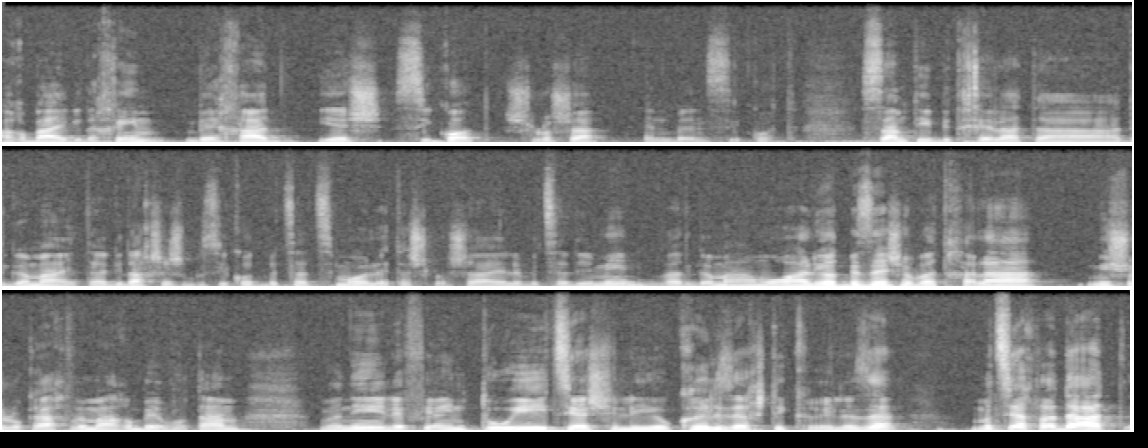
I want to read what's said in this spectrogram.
ארבעה אקדחים, באחד יש סיכות, שלושה אין בהן סיכות. שמתי בתחילת ההדגמה את האקדח שיש בו סיכות בצד שמאל, את השלושה האלה בצד ימין, וההדגמה אמורה להיות בזה שבהתחלה מישהו לוקח ומערבב אותם, ואני לפי האינטואיציה שלי, או קריא לזה איך שתקראי לזה, מצליח לדעת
